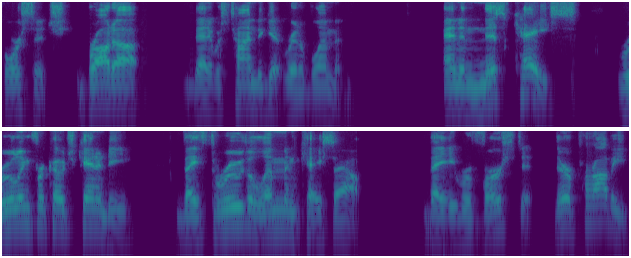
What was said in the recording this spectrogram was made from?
Gorsuch brought up that it was time to get rid of Lemon. And in this case, ruling for Coach Kennedy, they threw the Lemon case out. They reversed it. There are probably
